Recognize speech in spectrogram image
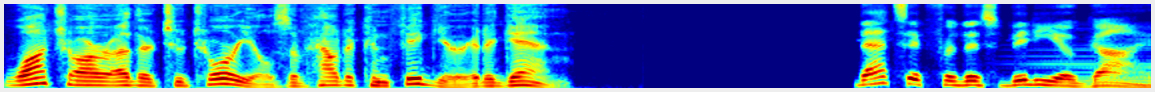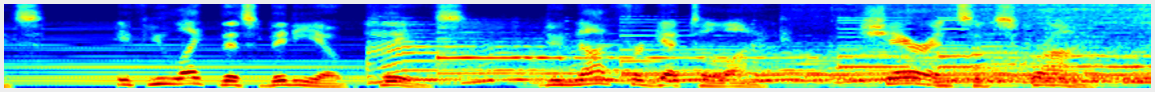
Watch our other tutorials of how to configure it again. That's it for this video guys. If you like this video, please do not forget to like, share and subscribe.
